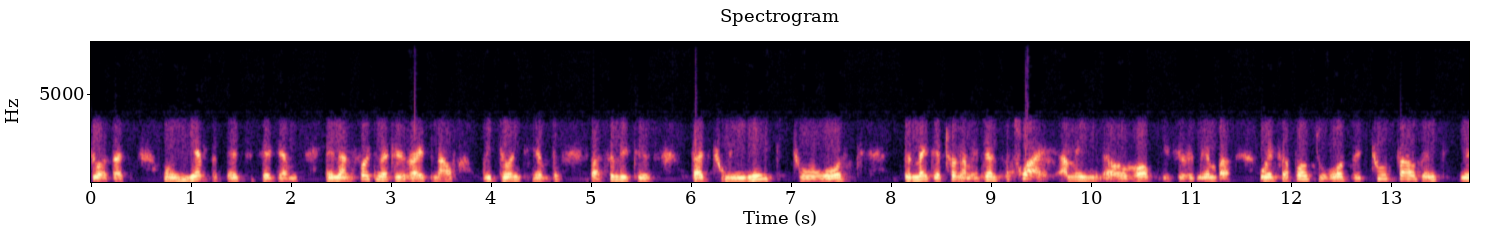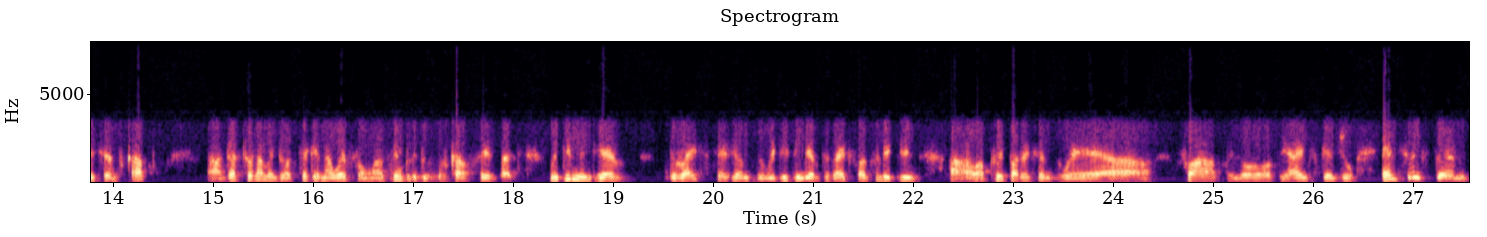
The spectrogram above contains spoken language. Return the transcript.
sure that we have the best stadium, And unfortunately, right now, we don't have the facilities that we need to host the major tournament. And that's why, I mean, hope, if you remember, we're supposed to host the 2000 Nations Cup. Uh, that tournament was taken away from us simply because said that we didn't have the right stadiums, we didn't have the right facilities, uh, our preparations were uh, far below or behind schedule. And since then,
